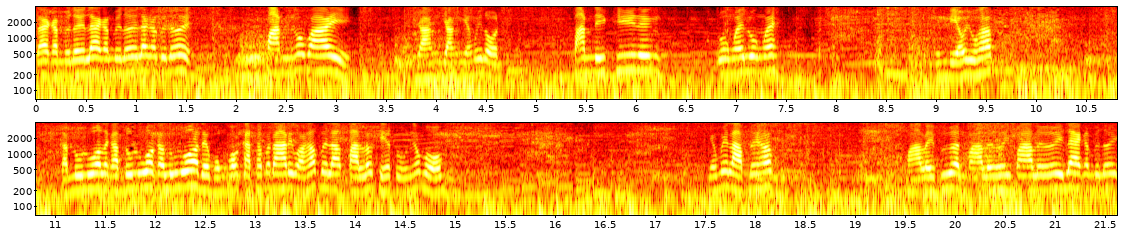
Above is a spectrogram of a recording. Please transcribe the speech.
แลกกันไปเลยแลกกันไปเลยแลกกันไปเลยปั่นเข้าไปยังยังยังไม่หล่นปั่นอีกทีหนึ่งล่วงไหมล่วงไหมยังเหนียวอยู่ครับกัดรัวๆเลยกัดรัวๆกัดรัวๆเดี๋ยวผมขอกัดธรรมดาดีกว่าครับเวลาปั่นแล้วเสียศูนย์ครับผม ยังไม่หลับเลยครับ มาเลยเพื่อนมาเลยมาเลยแลกกันไปเลย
